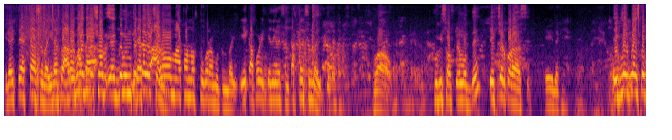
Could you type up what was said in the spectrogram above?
এটা ভিতরে একটা আছে ভাই। এটা তো আরও মাথা- সব একদম ইনটেক এটা তো আরও মাথা নষ্ট করার মতন ভাই। এই কাপড় কেজি দেখছেন কাজটা দেখছেন ভাই? ওয়াও খুবই সফটের মধ্যে টেক্সচার করা আছে। এই দেখেন। এগুলোর প্রাইস কত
